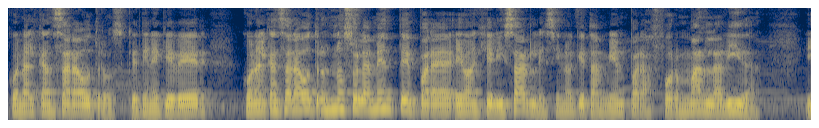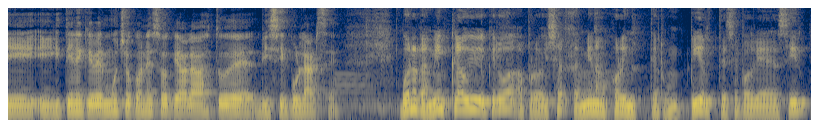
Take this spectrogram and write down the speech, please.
con alcanzar a otros, que tiene que ver con alcanzar a otros no solamente para evangelizarles, sino que también para formar la vida. Y, y tiene que ver mucho con eso que hablabas tú de discipularse. Bueno, también Claudio, yo quiero aprovechar también a lo mejor interrumpirte, se podría decir,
